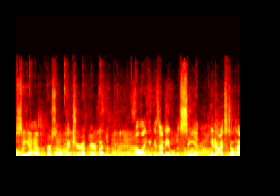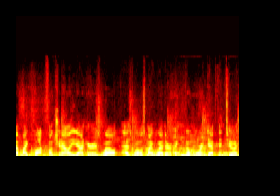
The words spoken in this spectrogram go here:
see I have a personal picture up here, but I like it because I'm able to see it. You know, I still have my clock functionality down here as well, as well as my weather. I can go more in depth into it.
